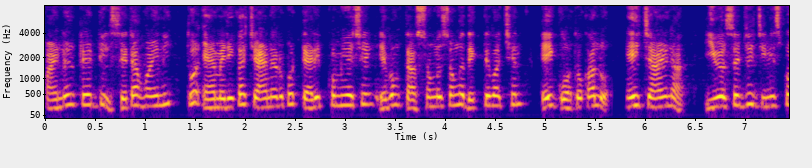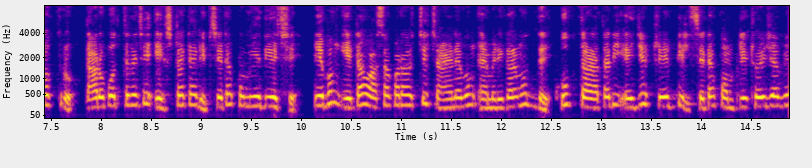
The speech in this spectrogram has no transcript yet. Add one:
ফাইনাল ট্রেড ডিল সেটা হয়নি। তো আমেরিকা চায়নার উপর ট্যারিফ কমিয়েছে এবং তার সঙ্গে সঙ্গে দেখতে পাচ্ছেন এই গতকালও এই চায়না ইউএস এর যে জিনিসপত্র, তার উপর থেকে যে এক্সট্রা ট্যারিফ সেটা কমিয়ে দিয়েছে। এবং এটাও আশা করা হচ্ছে চায়না এবং আমেরিকার মধ্যে খুব তাড়াতাড়ি এই যে ট্রেড ডিল সেটা কমপ্লিট হয়ে যাবে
